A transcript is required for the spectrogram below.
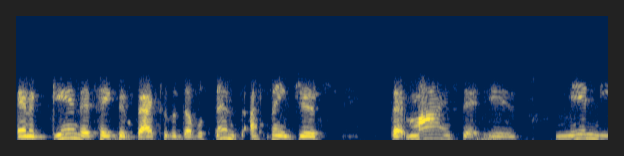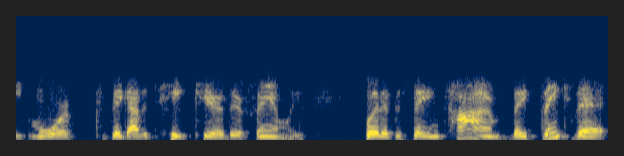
And again, that takes it back to the double standards. I think just that mindset is men need more because they got to take care of their families. But at the same time, they think that,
